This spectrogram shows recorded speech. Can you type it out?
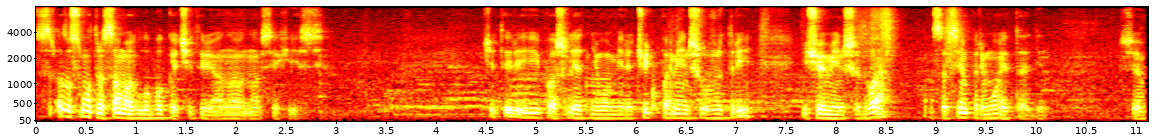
Сразу смотрим самое глубокое 4, оно на всех есть. 4 и пошли от него мерять. Чуть поменьше уже 3, еще меньше 2, а совсем прямой это 1. Все.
